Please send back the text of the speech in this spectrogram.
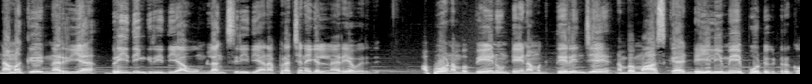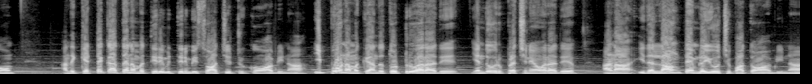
நமக்கு நிறைய ப்ரீதிங் ரீதியாகவும் லங்ஸ் ரீதியான பிரச்சனைகள் நிறைய வருது. அப்போ நம்ம வேணும்ன்ட்டே நமக்கு தெரிஞ்சே நம்ம மாஸ்கை டெய்லியுமே போட்டுக்கிட்டு இருக்கோம். அந்த கெட்ட காற்றை நம்ம திரும்பி திரும்பி சுவாச்சிட்டு இருக்கோம் அப்படின்னா இப்போ நமக்கு அந்த தொற்று வராது எந்த ஒரு பிரச்சனையும் வராது. ஆனால் இதை லாங் டைம்ல யோசிச்சு பார்த்தோம் அப்படின்னா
